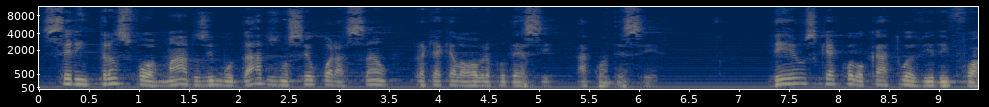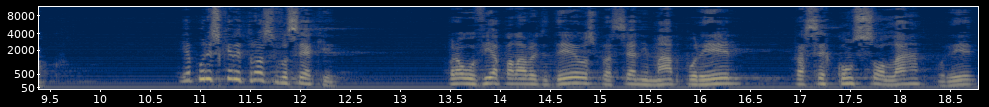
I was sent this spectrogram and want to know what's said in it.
serem transformados e mudados no seu coração para que aquela obra pudesse acontecer. Deus quer colocar a tua vida em foco. E é por isso que Ele trouxe você aqui. Para ouvir a palavra de Deus, para ser animado por Ele, para ser consolado por Ele.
